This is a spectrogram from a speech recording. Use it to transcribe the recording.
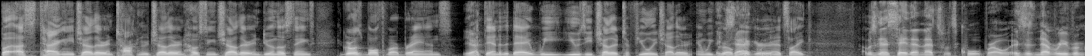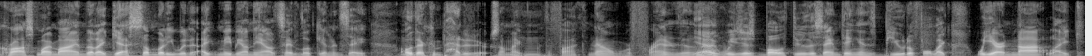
But us tagging each other and talking to each other and hosting each other and doing those things, it grows both of our brands. Yeah. At the end of the day, we use each other to fuel each other and we grow Exactly. bigger. And it's like, I was gonna say that. And that's what's cool, bro. Is it never even crossed my mind that I guess somebody would like, maybe on the outside look in and say, "Oh, they're competitors." I'm like, "What the fuck? No, we're friends, and Mm-hmm. Yeah. like, we just both do the same thing, and it's beautiful. Like we are not like,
